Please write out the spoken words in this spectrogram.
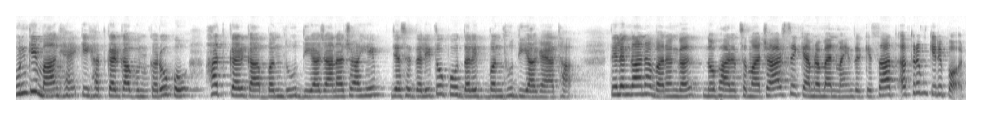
उनकी मांग है कि हथकरघा बुनकरों को हथकरघा बंधु दिया जाना चाहिए जैसे दलितों को दलित बंधु दिया गया था तेलंगाना वरंगल नवभारत समाचार से कैमरामैन महेंद्र के साथ अक्रम की रिपोर्ट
